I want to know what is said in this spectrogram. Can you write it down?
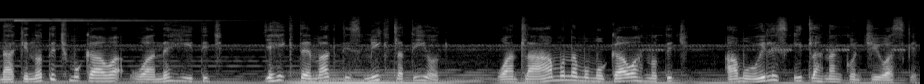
Naki notich mokaua uan neh itich yeh iktemaktis mik tlatiyotl, uan tla amo namomokauah notich, amo uilis itlah nankonchiuaskeh.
